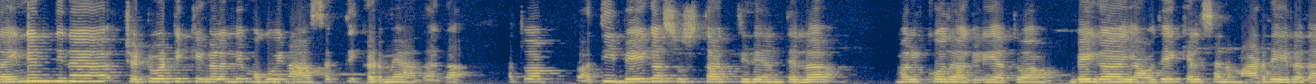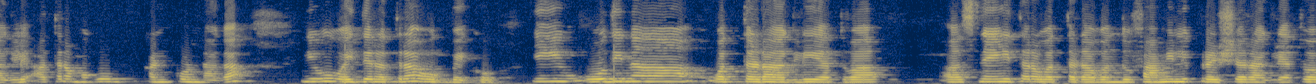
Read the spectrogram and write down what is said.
ದೈನಂದಿನ ಚಟುವಟಿಕೆಗಳಲ್ಲಿ ಮಗುವಿನ ಆಸಕ್ತಿ ಕಡಿಮೆ ಆದಾಗ ಅಥವಾ ಅತಿ ಬೇಗ ಸುಸ್ತಾಗ್ತಿದೆ ಅಂತೆಲ್ಲ ಮಲ್ಕೋದಾಗ್ಲಿ ಅಥವಾ ಬೇಗ ಯಾವುದೇ ಕೆಲಸನ ಮಾಡದೇ ಇರೋದಾಗ್ಲಿ ಆತರ ಮಗು ಕಂಡ್ಕೊಂಡಾಗ ನೀವು ವೈದ್ಯರ ಹತ್ರ ಹೋಗ್ಬೇಕು. ಈ ಓದಿನ ಒತ್ತಡ ಆಗ್ಲಿ ಅಥವಾ ಸ್ನೇಹಿತರ ಒತ್ತಡ, ಒಂದು ಫ್ಯಾಮಿಲಿ ಪ್ರೆಷರ್ ಆಗ್ಲಿ ಅಥವಾ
